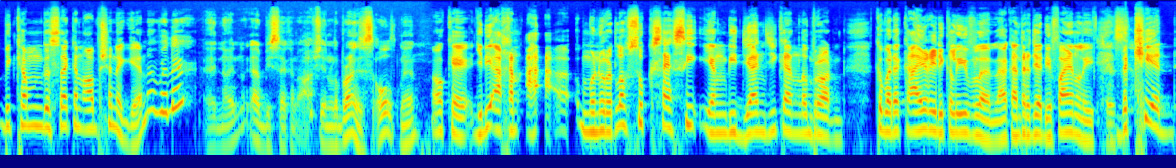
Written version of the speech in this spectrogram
become the second option again over there. Eh, no itu gonna be second option LeBron is old man Oke, jadi akan menurut lo suksesi yang dijanjikan LeBron kepada Kyrie di Cleveland akan terjadi finally. The kid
